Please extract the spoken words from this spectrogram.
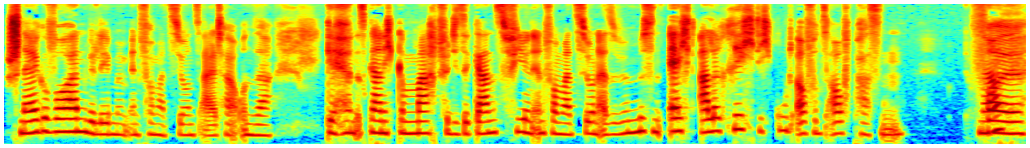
schnell geworden. Wir leben im Informationsalter. Unser Gehirn ist gar nicht gemacht für diese ganz vielen Informationen. Also wir müssen echt alle richtig gut auf uns aufpassen. Ne? Voll. Ne?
